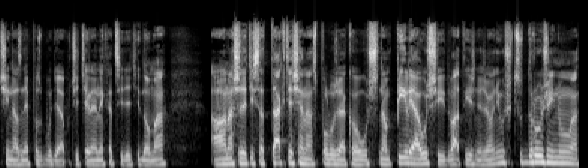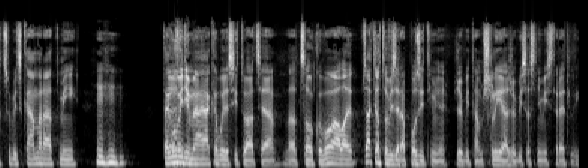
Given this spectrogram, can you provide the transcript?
či nás nepozbudia učiteľia nechať si deti doma. Ale naše deti sa tak tešia na spolu, že ako už nám pília uši dva týždne, že oni už chcú družinu a chcú byť s kamarátmi. tak uvidíme aj, aká bude situácia celkovo, ale zatiaľ to vyzerá pozitívne, že by tam šli a že by sa s nimi stretli.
